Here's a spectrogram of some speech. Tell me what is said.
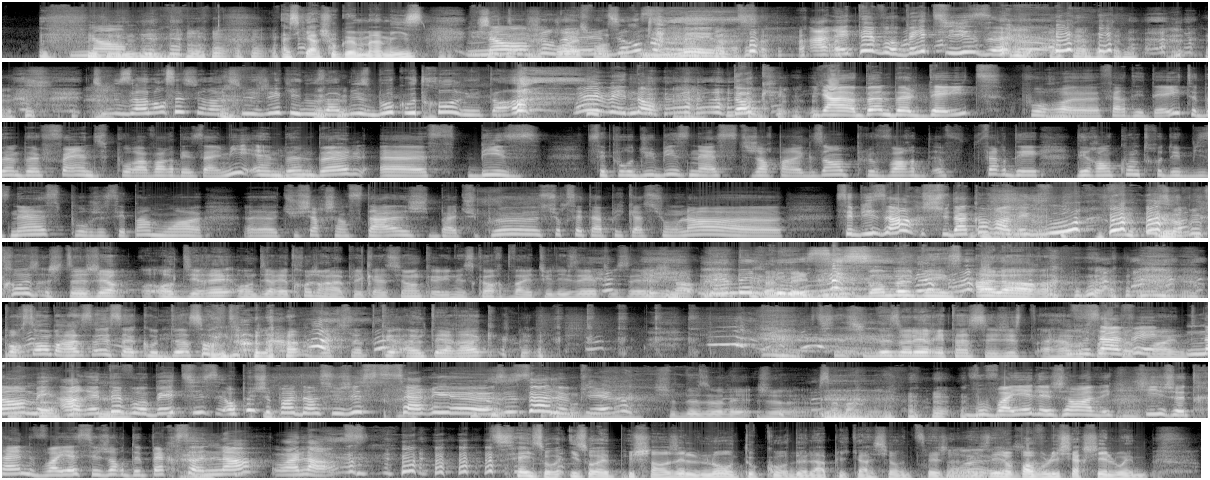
Non. Est-ce qu'il y a Sugar Mummies? Non. Ouais, je pense. Merde Arrêtez vos bêtises. Tu nous as lancé sur un sujet qui nous amuse beaucoup trop, Rita. Oui, mais non. Donc, il y a Bumble Date pour euh, faire des dates, Bumble Friends pour avoir des amis, et Bumble euh, Biz. C'est pour du business. Genre, par exemple, voir, euh, faire des, des rencontres de business pour, je sais pas moi, euh, tu cherches un stage, bah, tu peux sur cette application-là. euh, c'est bizarre, je suis d'accord avec vous. Ça fait trop, je te jure, on dirait, on dirait trop genre l'application qu'une escorte va utiliser, tu sais, genre Bumblebees. Bumblebees. Alors, pour s'embrasser, ça coûte 200 dollars, j'accepte que Interac. Je suis désolé, Rita, c'est juste, I have a Vous up avez... mind. Non, mais arrêtez vos bêtises. En plus, je parle d'un sujet sérieux. C'est ça le pire. Je suis désolé, je, ça m'arrive. Vous voyez les gens avec qui je traîne, vous voyez ces genres de personnes-là? Voilà. Tu sais, ils auraient, ils auraient pu changer le nom tout court de l'application. Tu sais, Ouais, ils n'ont ça- pas voulu chercher loin.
